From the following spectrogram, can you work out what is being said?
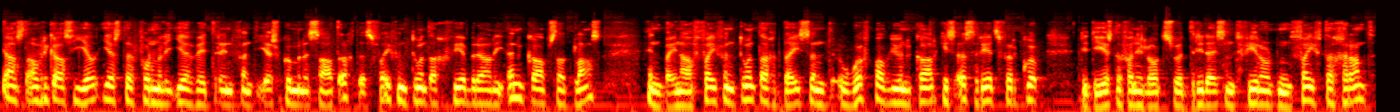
Ja, Suid-Afrika se heel eerste Formule E wedren vind eers komende Saterdag, dis 25 Februarie in Kaapstad plaas en byna 25000 hoofpaviljoen kaartjies is reeds verkoop. Die duurste van die lot so R3450.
